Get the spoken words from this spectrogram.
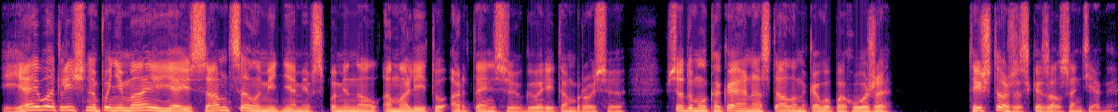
Я его отлично понимаю, я и сам целыми днями вспоминал Амалиту Артенсию, говорит Амбросио. Все думал, какая она стала, на кого похожа. Ты что же, сказал Сантьяго,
